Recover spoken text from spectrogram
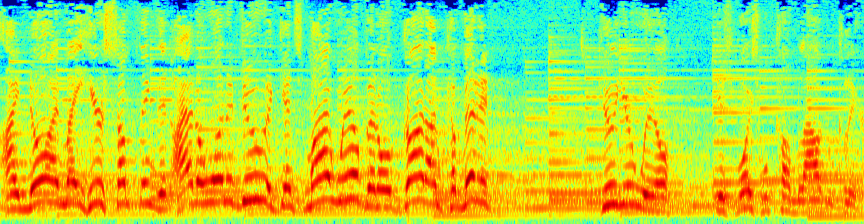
I know I may hear something that I don't want to do against my will, but oh God, I'm committed to do your will. His voice will come loud and clear.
